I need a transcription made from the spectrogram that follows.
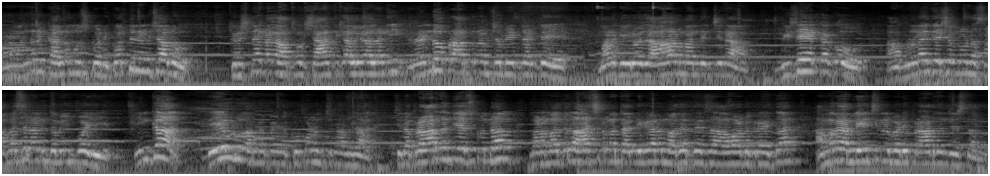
మనం అందరం కళ్ళు మూసుకొని కొద్ది నిమిషాలు కృష్ణన్న ఆత్మకు శాంతి కలగాలని రెండో ప్రార్థన అంశం ఏంటంటే మనకి ఈరోజు ఆహారం అందించిన విజయక్కకు ఆ బృణయ దేశంలో ఉన్న సమస్యలను తొలగిపోయి ఇంకా దేవుడు ఆమె పైన కృపణుంచున్నానుగా చిన్న ప్రార్థన చేసుకుందాం. మన మధ్యలో ఆశ్రమ తల్లి గారు మదర్ తెసా అవార్డు గ్రహీత అమ్మగారు లేచి నిలబడి ప్రార్థన చేస్తారు.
